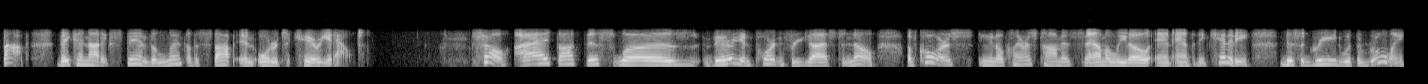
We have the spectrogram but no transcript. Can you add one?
stop, they cannot extend the length of the stop in order to carry it out. So I thought this was very important for you guys to know. Of course, you know, Clarence Thomas, Sam Alito, and Anthony Kennedy disagreed with the ruling.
